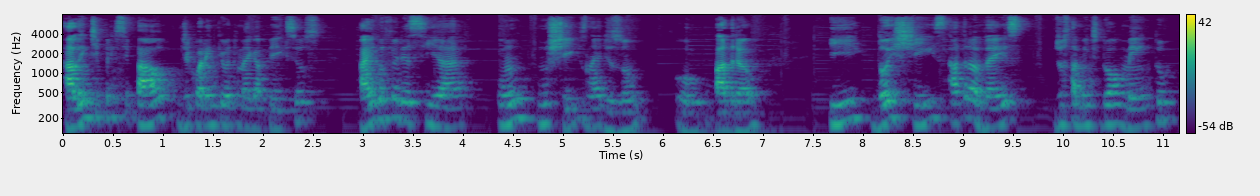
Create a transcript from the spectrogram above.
a lente principal de 48 megapixels ainda oferecia um, um x né, de zoom, o padrão, e 2x através justamente do aumento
